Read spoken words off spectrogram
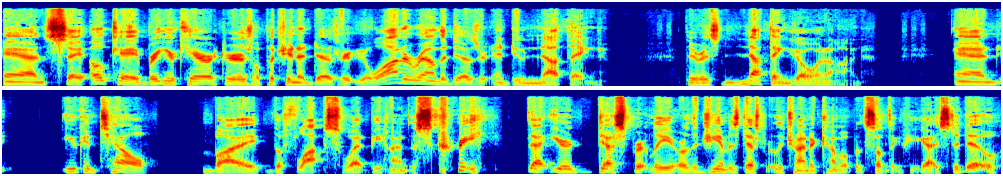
and say, okay, bring your characters. I'll put you in a desert. You'll wander around the desert and do nothing. There is nothing going on. And you can tell by the flop sweat behind the screen that you're desperately, or the GM is desperately trying to come up with something for you guys to do.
